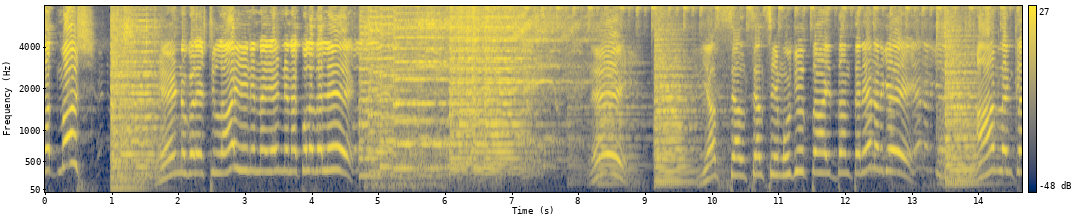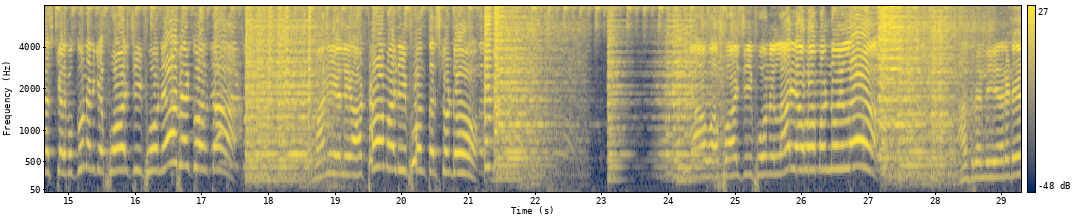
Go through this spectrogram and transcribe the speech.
ಬದ್ಮಾಶ್. ಹೆಣ್ಣುಗಳೆಷ್ಟಿಲ್ಲ ಈ ನಿನ್ನ ಹೆಣ್ಣಿನ ಕುಲದಲ್ಲಿ. ಎಸ್ ಎಲ್ ಎಲ್ ಸಿ ಮುಗಿಯುತ್ತಾ ಇದ್ದಂತೆನೆ ನನಗೆ. ಆನ್ಲೈನ್ ಕ್ಲಾಸ್ ಕೇಳಬೇಕು, ನನಗೆ ಫೋರ್ ಜಿ ಫೋನೇ ಬೇಕು ಅಂತ. ಮನೆಯಲ್ಲಿ ಹಠ ಮಾಡಿ ಫೋನ್ ತರಿಸ್ಕೊಂಡು. ಯಾವ ಫೈವ್ ಜಿ ಫೋನ್ ಇಲ್ಲ, ಯಾವ ಮಣ್ಣು ಇಲ್ಲ. ಅದರಲ್ಲಿ ಎರಡೇ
